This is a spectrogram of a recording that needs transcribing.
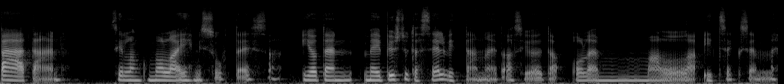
päätään silloin, kun me ollaan ihmissuhteissa. Joten me ei pystytä selvittämään näitä asioita olemalla itseksemme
